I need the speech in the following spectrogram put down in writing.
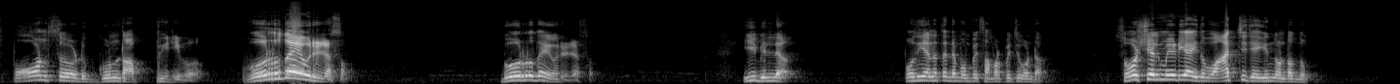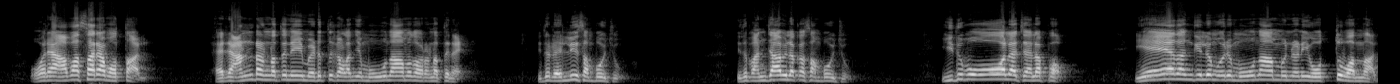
സ്പോൺസേഡ് ഗുണ്ട പിരിവ്. വെറുതെ ഒരു രസം. വെറുതെ ഒരു രസം. ഈ ബില്ല് പൊതുജനത്തിന്റെ മുമ്പിൽ സമർപ്പിച്ചുകൊണ്ട് സോഷ്യൽ മീഡിയ ഇത് വാച്ച് ചെയ്യുന്നുണ്ടെന്നും ഒരവസരമൊത്താൽ രണ്ടെണ്ണത്തിനെയും എടുത്തു കളഞ്ഞ് മൂന്നാമതൊരെണ്ണത്തിനെ ഇത് ഡൽഹി സംഭവിച്ചു. ഇത് പഞ്ചാബിലൊക്കെ സംഭവിച്ചു. ഇതുപോലെ ചിലപ്പം ഏതെങ്കിലും ഒരു മൂന്നാം മുന്നണി ഒത്തു വന്നാൽ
